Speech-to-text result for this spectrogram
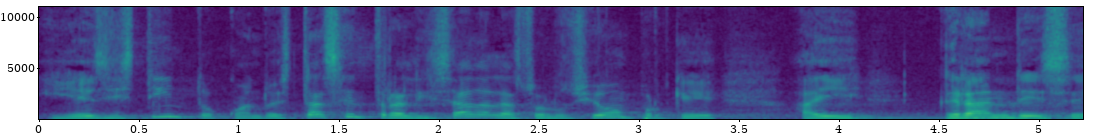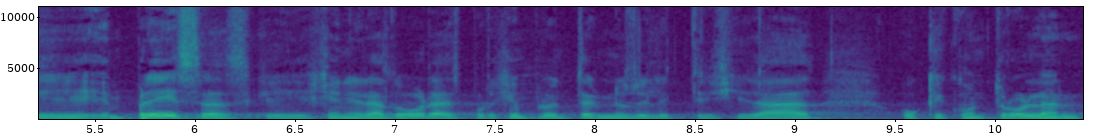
y es distinto. Cuando está centralizada la solución, porque hay grandes eh, empresas que, generadoras, por ejemplo, en términos de electricidad, o que controlan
